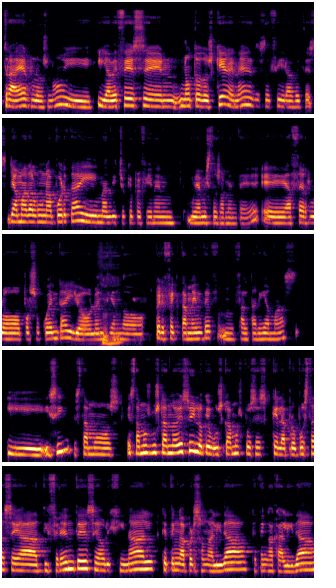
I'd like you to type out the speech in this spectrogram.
traerlos, ¿no? Y, y a veces eh, no todos quieren, ¿eh? Es decir, a veces he llamado a alguna puerta y me han dicho que prefieren muy amistosamente ¿eh? hacerlo por su cuenta y yo lo entiendo perfectamente, faltaría más Y, sí, estamos, estamos buscando eso y lo que buscamos pues es que la propuesta sea diferente, sea original, que tenga personalidad, que tenga calidad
